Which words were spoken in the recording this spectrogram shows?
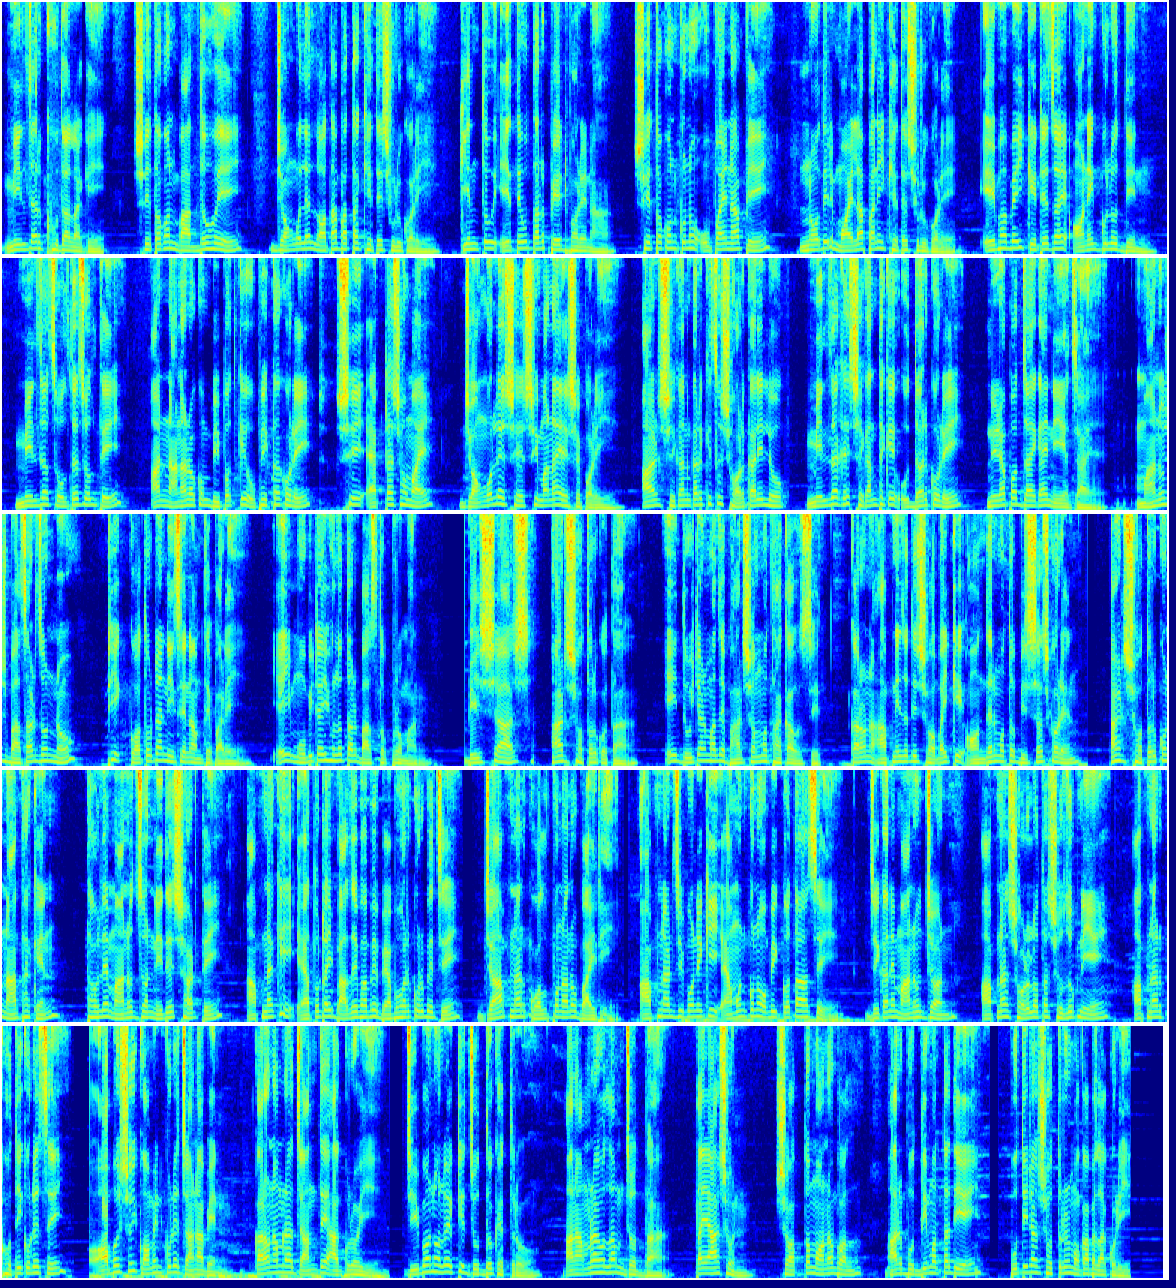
মির্জার ক্ষুধা লাগে। সে তখন বাধ্য হয়ে জঙ্গলের লতা পাতা খেতে শুরু করে। কিন্তু এতেও তার পেট ভরে না। সে তখন কোনো উপায় না পেয়ে নদীর ময়লা পানি খেতে শুরু করে। এভাবেই কেটে যায় অনেকগুলো দিন। মির্জা চলতে চলতে আর নানা রকম বিপদকে উপেক্ষা করে সে একটা সময় জঙ্গলের শেষ সীমানায় এসে পড়ে। আর সেখানকার কিছু সরকারি লোক মির্জাকে সেখান থেকে উদ্ধার করে নিরাপদ জায়গায় নিয়ে যায়। মানুষ বাঁচার জন্য ঠিক কতটা নিচে নামতে পারে? এই মুভিটাই হলো তার বাস্তব প্রমাণ। বিশ্বাস আর সতর্কতা, এই দুইটার মাঝে ভারসাম্য থাকা উচিত। কারণ আপনি যদি সবাইকে অন্ধের মতো বিশ্বাস করেন আর সতর্ক না থাকেন, তাহলে মানুষজন নিজের স্বার্থে আপনাকে এতটাই বাজেভাবে ব্যবহার করবে যে, যা আপনার কল্পনারও বাইরে। আপনার জীবনে কি এমন কোনো অভিজ্ঞতা আছে, যেখানে মানুষজন আপনার সরলতার সুযোগ নিয়ে আপনার ক্ষতি করেছে, অবশ্যই কমেন্ট করে জানাবেন, কারণ আমরা জানতে আগ্রহী। জীবন হলো একটি যুদ্ধক্ষেত্র, আর আমরা হলাম যোদ্ধা। তাই আসুন, শক্ত মনোবল আর বুদ্ধিমত্তা দিয়ে প্রতিটা শত্রুর মোকাবেলা করি।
